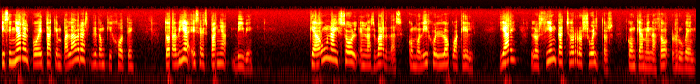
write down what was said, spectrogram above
Y señala el poeta que en palabras de Don Quijote, todavía esa España vive, que aún hay sol en las bardas, como dijo el loco aquel, y hay los cien cachorros sueltos con que amenazó Rubén.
